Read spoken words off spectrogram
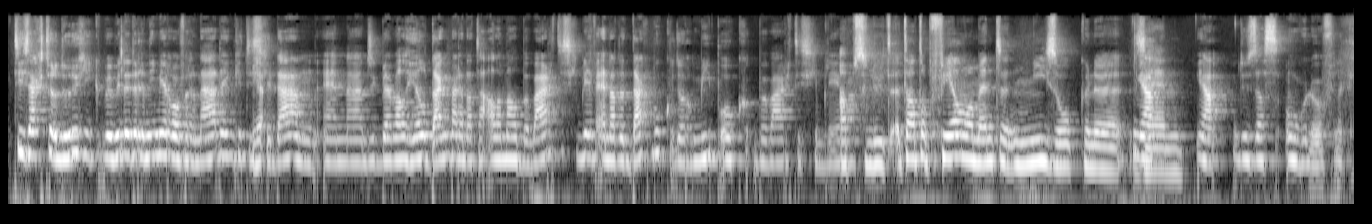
het is achter de rug, ik, we willen er niet meer over nadenken, het is Ja. gedaan. En, eh, dus ik ben wel heel dankbaar dat dat allemaal bewaard is gebleven. En dat het dagboek door Miep ook bewaard is gebleven. Absoluut. Het had op veel momenten niet zo kunnen Ja. zijn. Ja, dus dat is ongelooflijk. We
